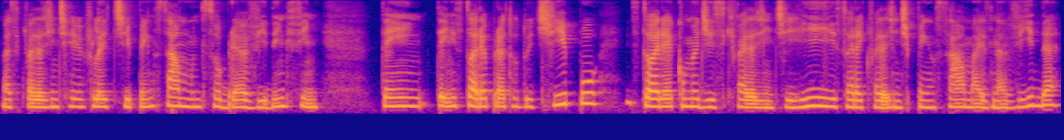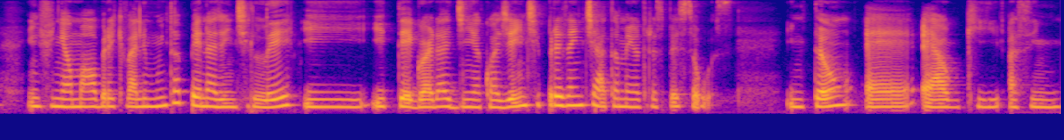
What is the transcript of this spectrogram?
mas que faz a gente refletir, pensar muito sobre a vida, enfim. Tem, tem história para todo tipo, história, como eu disse, que faz a gente rir, história que faz a gente pensar mais na vida. Enfim, é uma obra que vale muito a pena a gente ler e, e ter guardadinha com a gente e presentear também outras pessoas. Então, é, é algo que, assim,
